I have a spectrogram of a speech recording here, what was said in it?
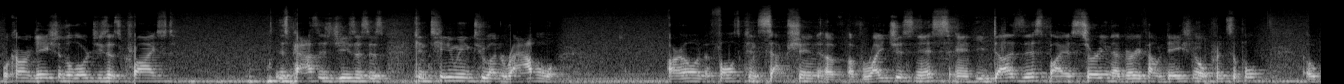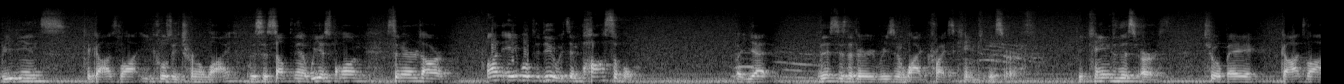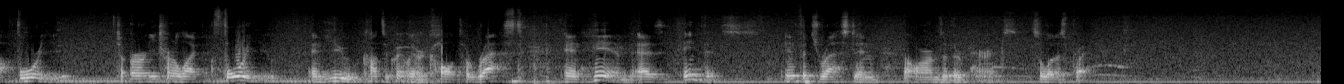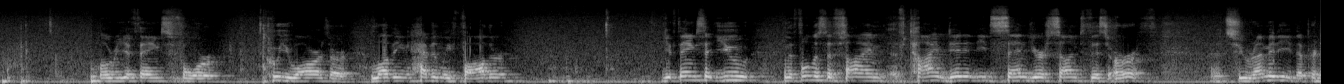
Well, congregation of the Lord Jesus Christ, this passage, Jesus is continuing to unravel our own false conception of, of righteousness, and he does this by asserting that very foundational principle obedience to God's law equals eternal life. This is something that we as fallen sinners are unable to do, it's impossible. But yet, this is the very reason why Christ came to this earth. He came to this earth to obey God's law for you, to earn eternal life for you, and you consequently are called to rest in Him as infants. Infants rest in the arms of their parents. So let us pray. Lord, we give thanks for who you are as our loving Heavenly Father. Give thanks that you, in the fullness of time, of time did indeed send your Son to this earth uh, to remedy the predicament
